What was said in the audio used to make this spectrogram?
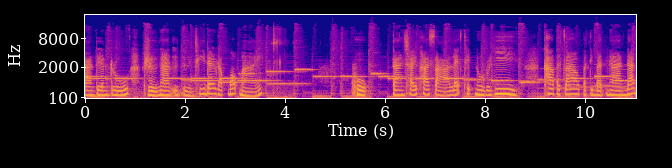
การเรียนรู้ หรืองานอื่น ๆ ที่ได้รับมอบหมาย 6. การใช้ภาษาและเทคโนโลยี ข้าพเจ้าปฏิบัติงานด้าน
